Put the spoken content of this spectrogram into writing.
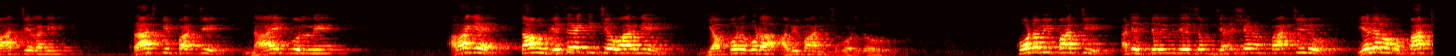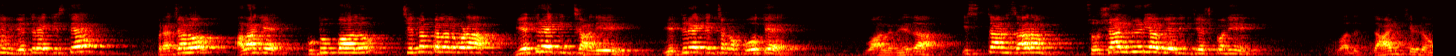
పార్టీలని రాజకీయ పార్టీ నాయకుల్ని అలాగే తాము వ్యతిరేకించే వారిని ఎవ్వరు కూడా అభిమానించకూడదు. కూటమి పార్టీ అంటే తెలుగుదేశం జనసేన పార్టీలు ఏదైనా ఒక పార్టీని వ్యతిరేకిస్తే ప్రజలు అలాగే కుటుంబాలు చిన్నపిల్లలు కూడా వ్యతిరేకించాలి. వ్యతిరేకించకపోతే వాళ్ళ మీద ఇష్టానుసారం సోషల్ మీడియా వేదిక చేసుకొని వాళ్ళు దాడి చేయడం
